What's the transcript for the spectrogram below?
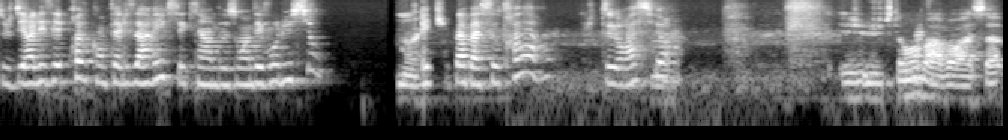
Je dirais, les épreuves, quand elles arrivent, c'est qu'il y a un besoin d'évolution. Et tu peux pas passer au travers, hein, je te rassure. Et justement, par rapport à ça,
